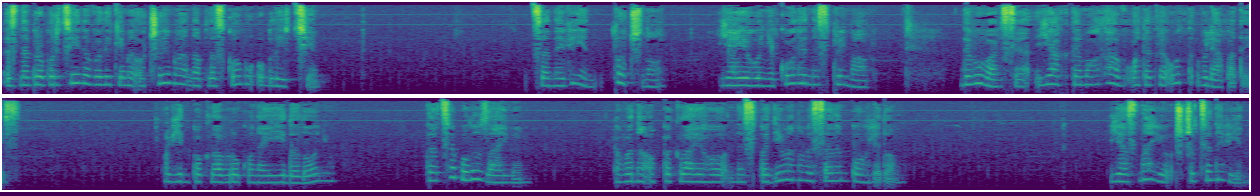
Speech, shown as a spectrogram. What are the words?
з непропорційно великими очима на пласкому обличчі. Це не він, точно. Я його ніколи не сприймав. Дивувався, як ти могла в отаке от вляпатись. Він поклав руку на її долоню, та це було зайвим. Вона обпекла його несподівано веселим поглядом. Я знаю, що це не він,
